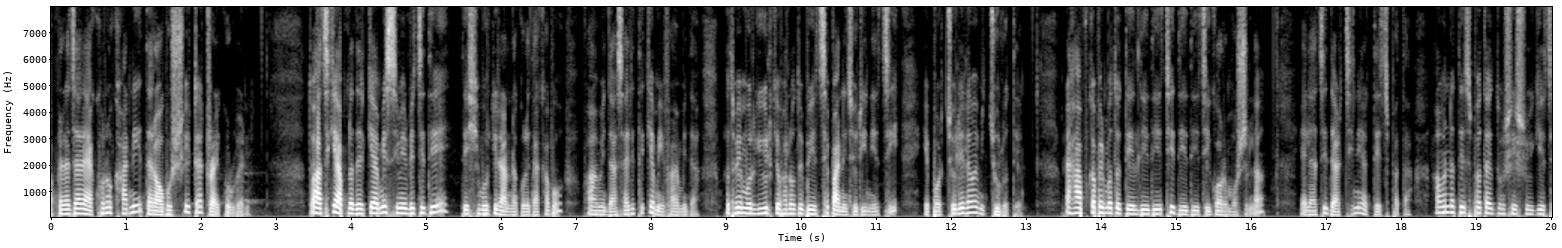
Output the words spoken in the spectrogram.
আপনারা যারা এখনও খাননি, তারা অবশ্যই এটা ট্রাই করবেন। তো আজকে আপনাদেরকে আমি সিমের বিচি দিয়ে দেশি মুরগি রান্না করে দেখাবো। ফাহমিদা শাড়ি থেকে আমি ফাহমিদা। প্রথমে মুরগিগুলিকে ভালো মতো বেছে পানি ছড়িয়ে নিয়েছি। এরপর চলে এলাম আমি চুলোতে। হাফ কাপের মতো তেল দিয়ে দিয়েছি দিয়ে দিয়েছি গরম মশলা, এলাচি, দারচিনি আর তেজপাতা। আমার না তেজপাতা একদম শেষ হয়ে গিয়েছে,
